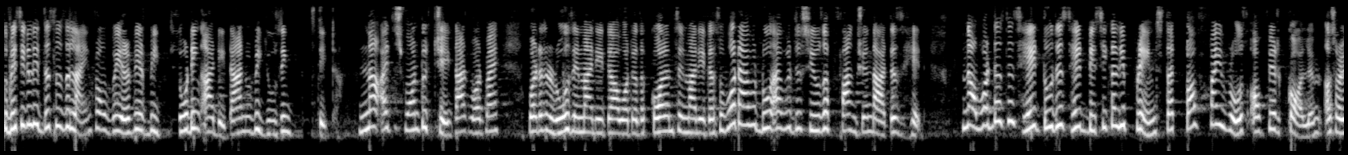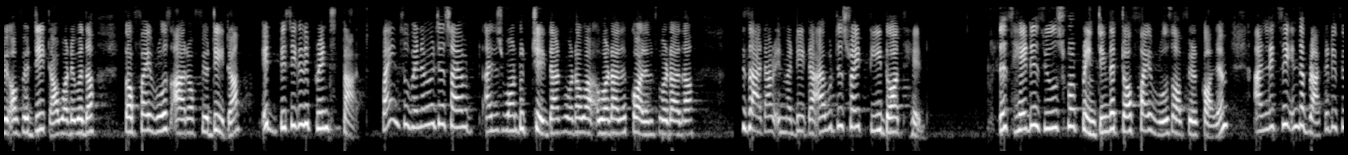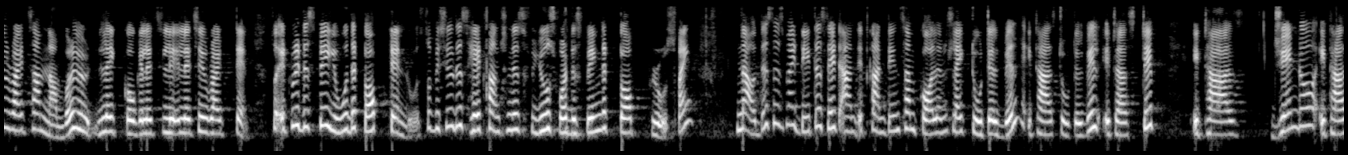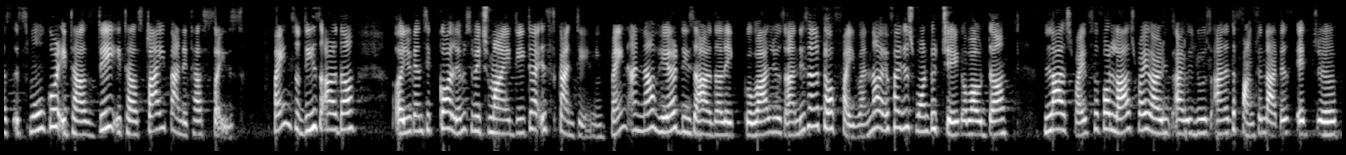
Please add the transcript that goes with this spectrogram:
So basically this is the line from where we'll be loading our data and we'll be using this data. Now I just want to check that what my what are the rows in my data, what are the columns in my data. So what I would do, I would just use a function that is head. Now, what does this head do? This head basically prints the top five rows of your column, uh, sorry, of your data, whatever the top five rows are of your data. It basically prints that. Fine. So whenever just I, I just want to check that what are what are the columns, what are the that are in my data, I would just write t dot head. This head is used for printing the top five rows of your column. And let's say in the bracket, if you write some number, like, okay, let's, let's say write 10. So it will display you the top 10 rows. So basically this head function is used for displaying the top rows, fine. Now this is my data set and it contains some columns like total bill. It has total bill, it has tip, it has gender, it has smoker, it has day, it has type and it has size. Fine. So these are the uh, you can see columns which my data is containing. Fine. And now here these are the like values and these are the top five. And now if i just want to check about the last five. So for last five i will, I will use another function that is it uh,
